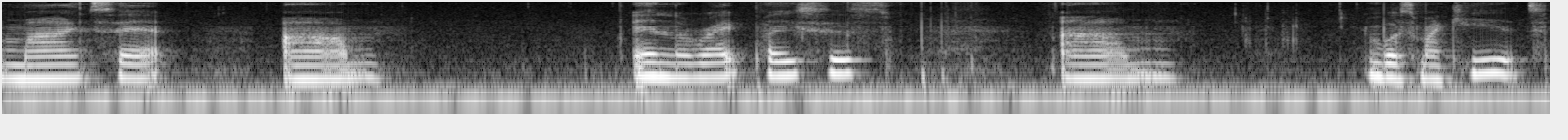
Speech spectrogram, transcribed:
mindset um, in the right places um, was my kids.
